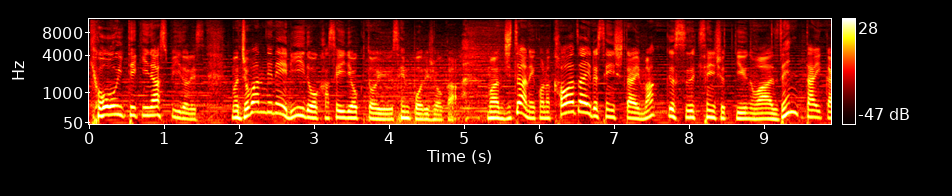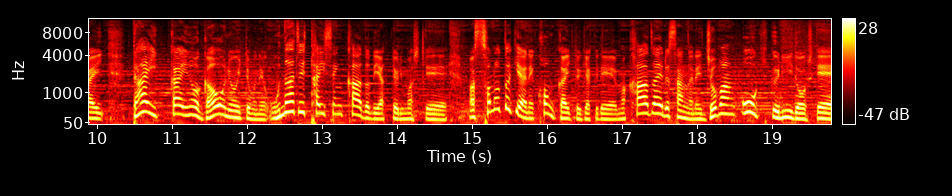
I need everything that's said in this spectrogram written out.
驚異的なスピードです、まあ、序盤でねリードを稼いでおくという戦法でしょうか、まあ、実はねこの川ザイル選手対マックス選手っていうのは全大会第1回のガオにおいてもね、同じ対戦カードでやっておりまして、まあ、その時はね、今回と逆で、まあ、カーザイルさんがね、序盤大きくリードをして、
